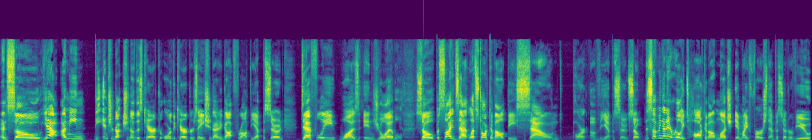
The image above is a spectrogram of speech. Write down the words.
And so, yeah, I mean, the introduction of this character or the characterization that it got throughout the episode definitely was enjoyable. So, besides that, let's talk about the sound part of the episode. So, this is something I didn't really talk about much in my first episode review,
